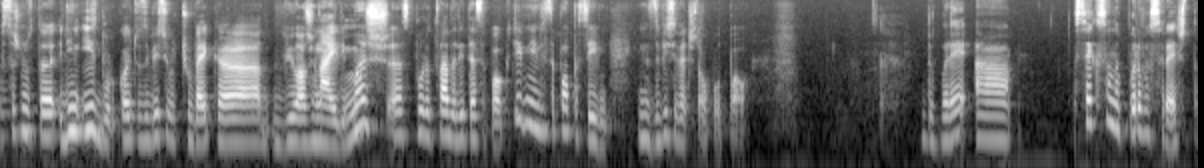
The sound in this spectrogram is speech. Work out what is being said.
всъщност един избор, който зависи от човека, била жена или мъж, според това дали те са по-активни или са по-пасивни. И не зависи вече толкова от пола. Добре, а секса на първа среща.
